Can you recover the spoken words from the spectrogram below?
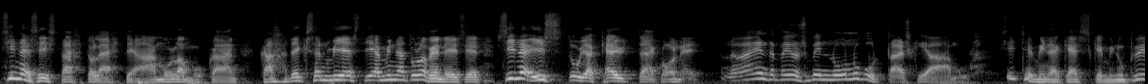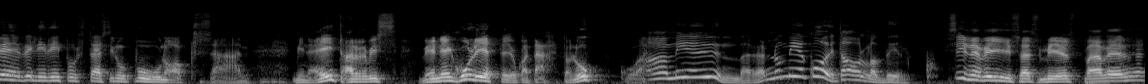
Sinä siis tahto lähteä aamulla mukaan. Kahdeksan miestä ja minä tulla veneeseen. Sinä istuu ja käyttää kone. No entäpä jos minun nukuttaisikin aamulla? Sitten minä käsken minun pyöveli ripustaa sinun puun oksaan. Minä ei tarvis veneen kuljetta, joka tahto nukkua. A, mie ymmärrän. No mie koita olla virkku. Sinä viisas mies, Pavel.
